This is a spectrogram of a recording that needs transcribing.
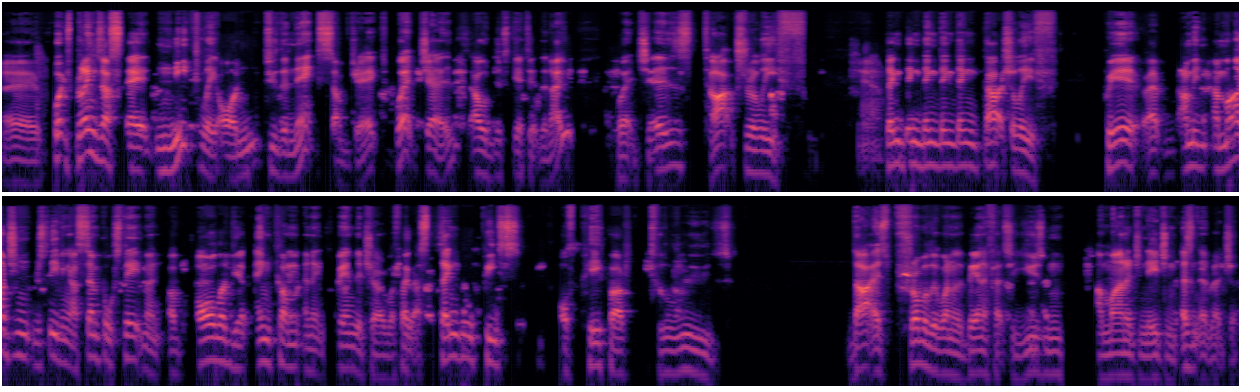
Uh, which brings us uh, neatly on to the next subject, which is I'll just get it now, which is tax relief. Yeah. Ding, ding, ding, ding, ding. Tax relief. Where uh, I mean, imagine receiving a simple statement of all of your income and expenditure without a single piece of paper to lose. That is probably one of the benefits of using a managing agent, isn't it, Richard?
